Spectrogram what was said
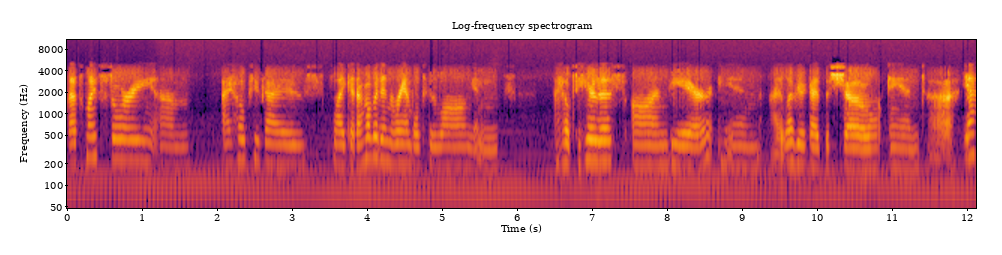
that's my story. Um, I hope you guys like it. I hope I didn't ramble too long, and I hope to hear this on the air. And I love your guys' show. And uh, yeah,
